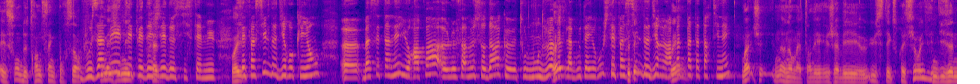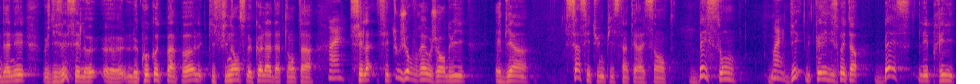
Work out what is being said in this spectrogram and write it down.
elles sont de 35 Vous avez Imaginez été PDG de Système U. Oui. C'est facile de dire aux clients, euh, bah, cette année, il n'y aura pas euh, le fameux soda que tout le monde veut avec la bouteille rouge. C'est facile de dire, il n'y aura pas de pâte à tartiner? Moi, je- non, non, mais attendez, j'avais eu cette expression il y a une dizaine d'années où je disais c'est le, le coco de Paimpol qui finance le cola d'Atlanta. Ouais. C'est toujours vrai aujourd'hui. Eh bien, ça, c'est une piste intéressante. Baissons, Ouais. que les distributeurs baissent les prix,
